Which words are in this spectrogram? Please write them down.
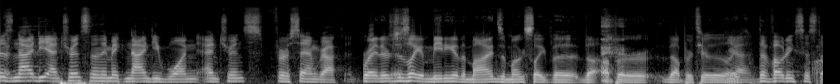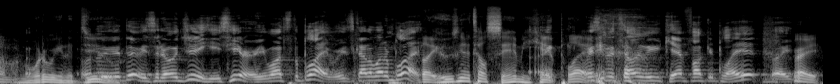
There's 90 entrants, and then they make 91 entrants for Sam Grafton. Right, there's just like a meeting of the minds amongst like the the upper the upper tier. They're like, yeah, the voting system. what are we gonna do? What are we do? gonna do? He's an OG. He's here. He wants to play. We just gotta let him play. Like, who's gonna tell Sam he can't play? He's gonna tell him he can't fucking play it. Like, right.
